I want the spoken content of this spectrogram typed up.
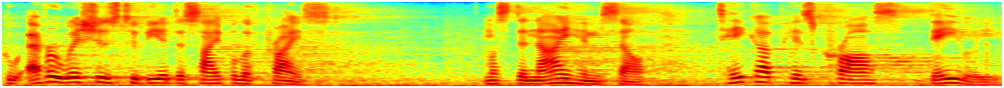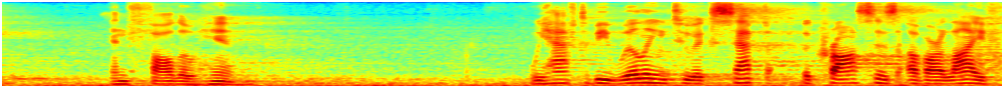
whoever wishes to be a disciple of Christ, must deny himself, take up his cross daily, and follow him. We have to be willing to accept the crosses of our life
